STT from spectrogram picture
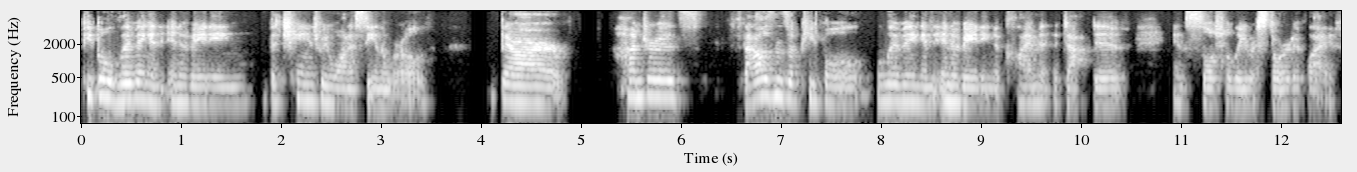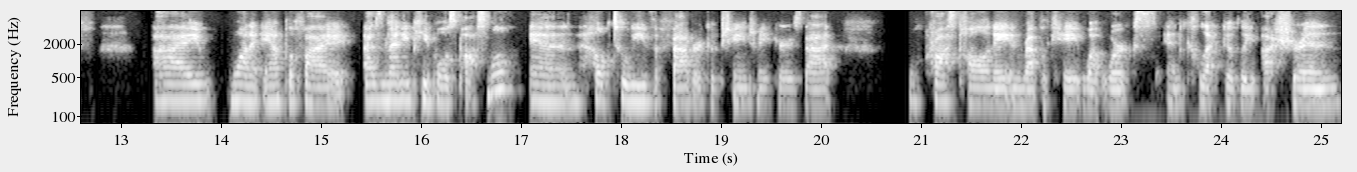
people living and innovating the change we want to see in the world. There are hundreds, thousands of people living and innovating a climate adaptive and socially restorative life. I want to amplify as many people as possible and help to weave the fabric of change makers that cross pollinate and replicate what works and collectively usher in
